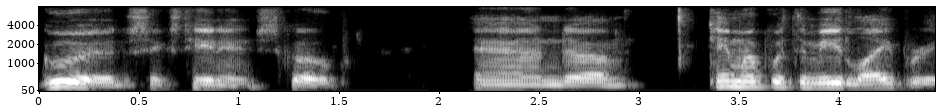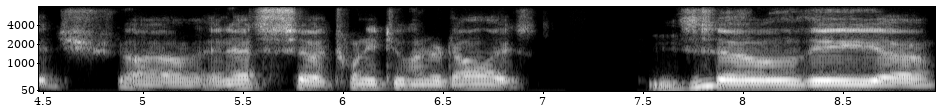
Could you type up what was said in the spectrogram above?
good 16 inch scope? And um, came up with the Meade Lightbridge, uh, and that's 2,200. dollars mm-hmm. So the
